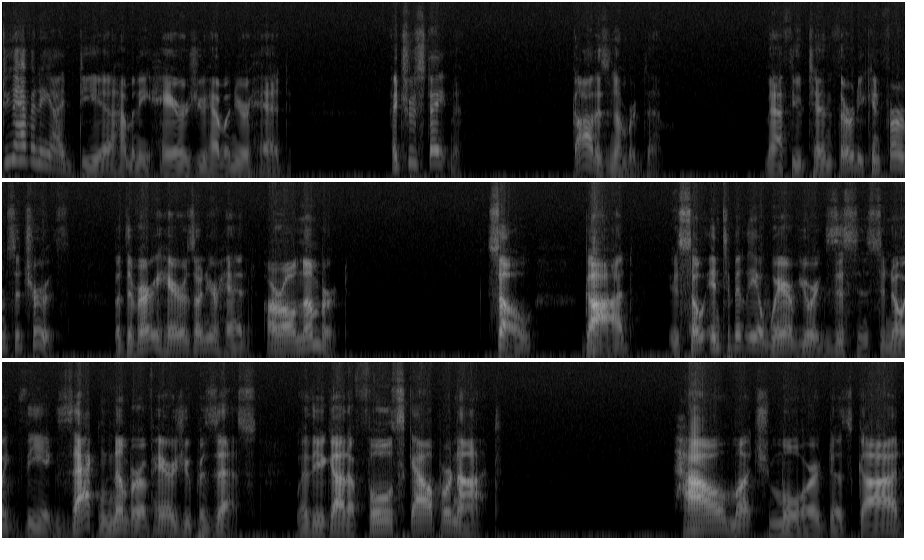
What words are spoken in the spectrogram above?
do you have any idea how many hairs you have on your head? A true statement. God has numbered them. Matthew 10:30 confirms the truth. But the very hairs on your head are all numbered. So, God is so intimately aware of your existence to know the exact number of hairs you possess, whether you got a full scalp or not. How much more does God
